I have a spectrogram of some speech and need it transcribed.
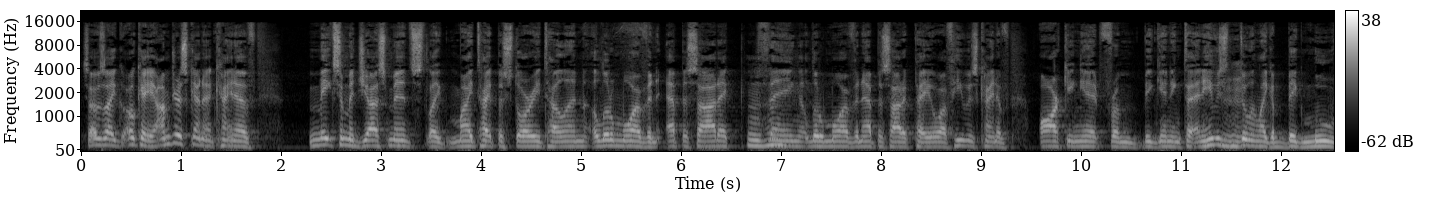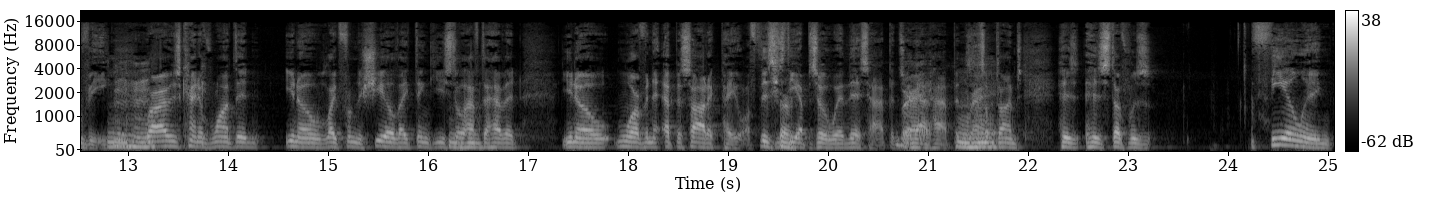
so I was like, okay, I'm just going to kind of make some adjustments, like my type of storytelling, a little more of an episodic mm-hmm. thing, a little more of an episodic payoff. He was kind of arcing it from beginning to, and he was mm-hmm. doing like a big movie where I was kind of wanted, you know, like from the Shield. I think you still have to have it. You know, more of an episodic payoff. This is the episode where this happens or that happens. Right. Sometimes his his stuff was feeling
